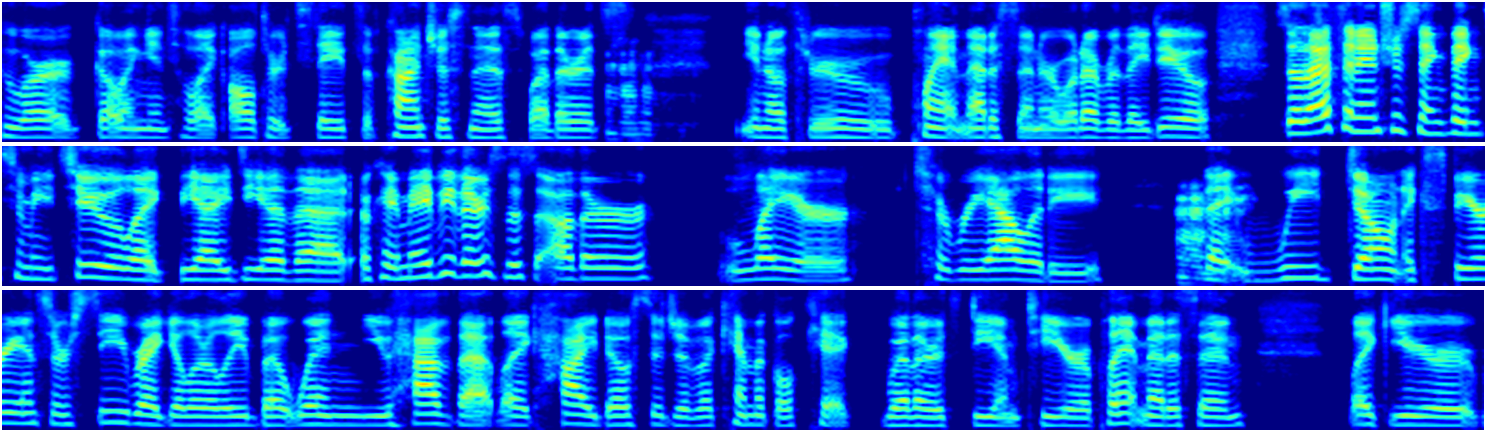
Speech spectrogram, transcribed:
who are going into like altered states of consciousness whether it's mm-hmm. You know through plant medicine or whatever they do so that's an interesting thing to me too like the idea that okay maybe there's this other layer to reality mm-hmm. that we don't experience or see regularly. But when you have that like high dosage of a chemical kick, whether it's DMT or a plant medicine, like you're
